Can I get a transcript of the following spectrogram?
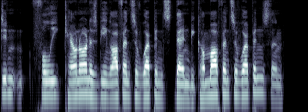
didn't fully count on as being offensive weapons then become offensive weapons, then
